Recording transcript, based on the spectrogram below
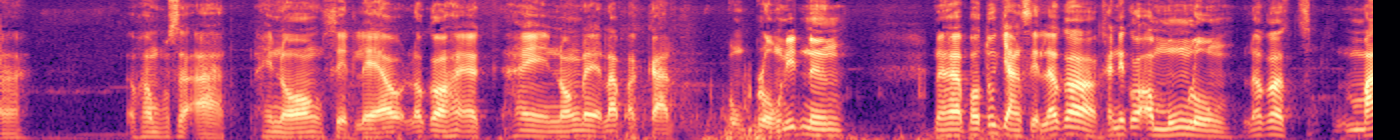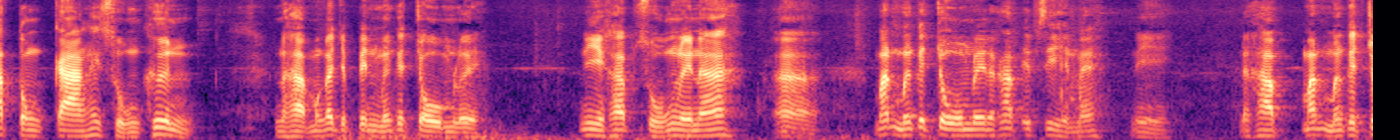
นะเอาความสะอาดให้น้องเสร็จแล้ว แล้วก็ให้ให้น้องได้รับอากาศโปร่งๆนิดนึงนะครับพอทุกอย่างเสร็จแล้วก็คันนี้ก็เอามุ้งลง แล้วก็มัดตรงกลางให้สูงขึ้นนะครับ มันก็จะเป็นเหมือนกระโจมเลย นี่ครับสูงเลยนะอ่ามัดเหมือนกระโจมเลยนะครับ FC เห็นไหมนี่ นะครับ มัดเหมือนกระโจ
